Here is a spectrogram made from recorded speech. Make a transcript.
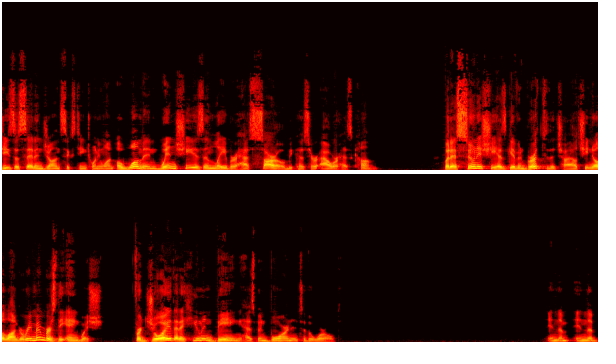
Jesus said in John 16, 21, A woman, when she is in labor, has sorrow because her hour has come. But as soon as she has given birth to the child, she no longer remembers the anguish for joy that a human being has been born into the world. In the, in the,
